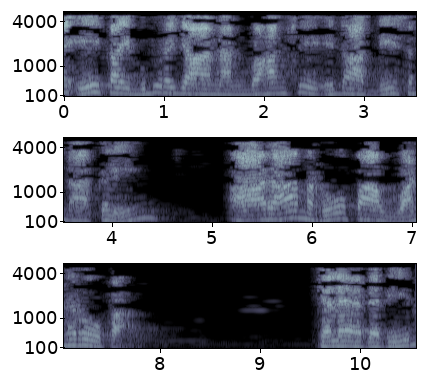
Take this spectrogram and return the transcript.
ඒකයි බුදුරජාණන් වහන්සේ එදා දේශනා කළේ ආරාම රෝපා වන රෝපා. කැලෑ වැවීම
